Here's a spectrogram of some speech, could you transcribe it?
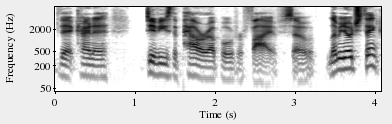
that kind of divvies the power up over five. So let me know what you think.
